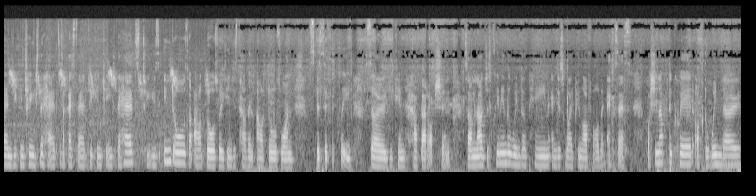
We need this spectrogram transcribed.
and you can change the heads. Like I said you can change the heads to use indoors or outdoors or you can just have an outdoors one specifically. So you can have that option. So I'm now just cleaning the window pane and just wiping off all the excess washing up liquid off the window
